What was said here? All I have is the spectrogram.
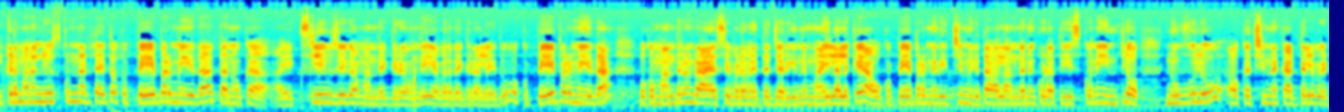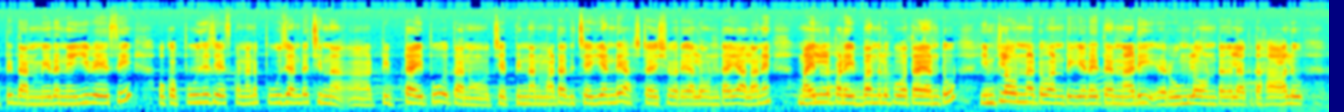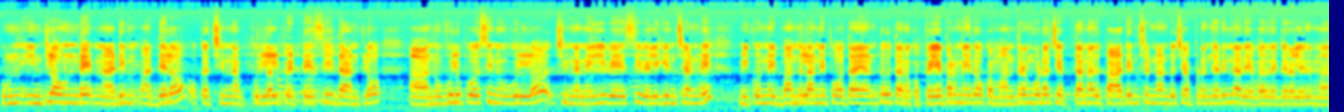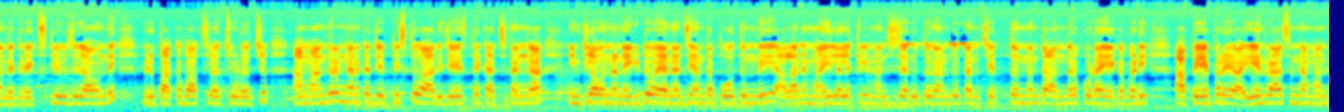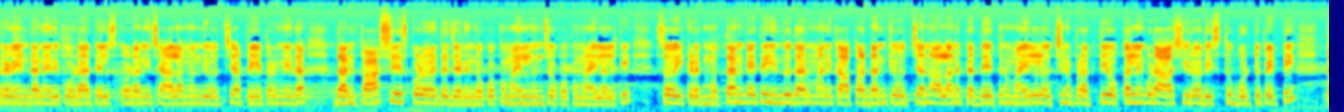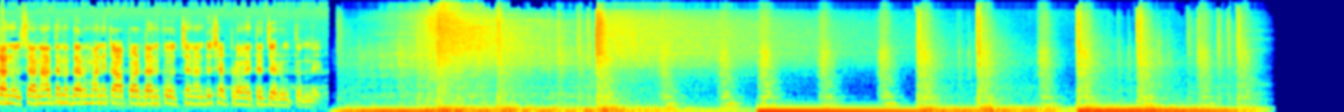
ఇక్కడ మనం చూసుకున్నట్టయితే ఒక పేపర్ మీద తను ఒక ఎక్స్క్లూజివ్గా మన దగ్గర ఉంది ఎవరి దగ్గర లేదు. ఒక పేపర్ మీద ఒక మంత్రం రాసి ఇవ్వడం అయితే జరిగింది. మహిళలకే ఒక పేపర్ మీద ఇచ్చి మిగతా వాళ్ళందరినీ కూడా తీసుకొని ఇంట్లో నువ్వులు ఒక చిన్న కట్టెలు పెట్టి దాని మీద నెయ్యి వేసి ఒక పూజ చేసుకున్నాను. పూజ అంటే చిన్న టిప్ టైపు తను చెప్పిందనమాట అది చెయ్యండి అష్టైశ్వర్యాలు ఉంటాయి. అలానే మహిళలు పడే ఇబ్బందులు పోతాయంటూ ఇంట్లో ఉన్నటువంటి ఏదైతే నడి రూమ్లో ఉంటుందో లేకపోతే హాలు ఉన్- ఇంట్లో ఉండే నడి మధ్యలో ఒక చిన్న పుల్లలు పెట్టేసి దాంట్లో ఆ, నువ్వులు పోసి నువ్వుల్లో చిన్న నెయ్యి వేసి వెలిగించండి. మీకున్న ఇబ్బందులన్నీ పోతాయంటూ తను ఒక పేపర్ మీద ఒక మంత్రం కూడా చెప్తాను. అది పాటించండి అంటూ చెప్పడం జరిగింది. అది ఎవరి దగ్గర లేదు మన దగ్గర ఎక్స్క్లూజివ్గా ఉంది. మీరు పక్క బాక్స్లో చూడొచ్చు. ఆ మంత్రం కనుక చెప్పిస్తూ అది చేస్తే ఖచ్చితంగా ఇంట్లో ఉన్న నెగిటివ్ ఎనర్జీ అంతా పోతుంది. అలానే మహిళలకి మంచి జరుగుతుంది అంటూ తను చెప్తుండడంతో అందరూ కూడా ఎగబడి ఆ పేపర్ ఏం రాసింది ఆ మంత్రం ఏంటనేది కూడా తెలుసుకోవడానికి చాలామంది వచ్చి ఆ పేపర్ మీద దాన్ని పాస్ చేసుకోవడం అయితే జరిగింది. ఒక్కొక్క మహిళ నుంచి ఒక్కొక్క మహిళలకి. సో ఇక్కడ మొత్తానికైతే హిందూ ధర్మాన్ని కాపాడడానికి వచ్చాను. అలానే పెద్ద ఎత్తున మహిళలు వచ్చిన ప్రతి ఒక్కరిని కూడా ఆశీర్వదిస్తూ బొట్టు పెట్టి తను సనాతన ధర్మాన్ని కాపాడడానికి వచ్చానంటూ చెప్పడం అయితే జరుగుతుంది.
